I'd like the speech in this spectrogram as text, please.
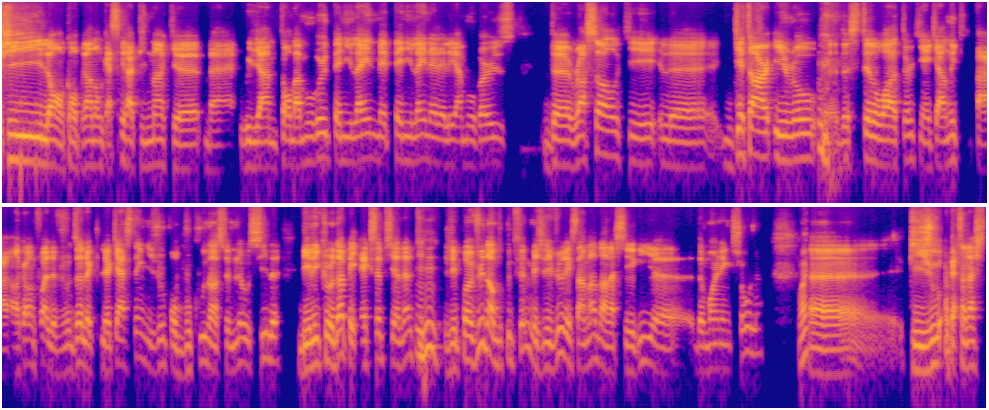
Puis là, on comprend donc assez rapidement que ben, William tombe amoureux de Penny Lane, mais Penny Lane, elle, elle est amoureuse de Russell, qui est le guitar hero de Stillwater, qui est incarné par, encore une fois, le, je veux dire, le, le casting, il joue pour beaucoup dans ce film-là aussi. là. Billy Crudup est exceptionnel. Puis, Mhm. Je l'ai pas vu dans beaucoup de films, mais je l'ai vu récemment dans la série euh, The Morning Show. Là. Ouais. Euh, puis il joue un personnage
